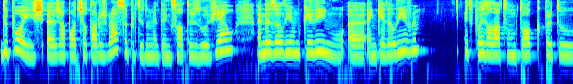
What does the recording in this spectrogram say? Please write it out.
Depois eh, já podes soltar os braços a partir do momento em que saltas do avião, andas ali um bocadinho uh, em queda livre e depois ele dá-te um toque para tu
